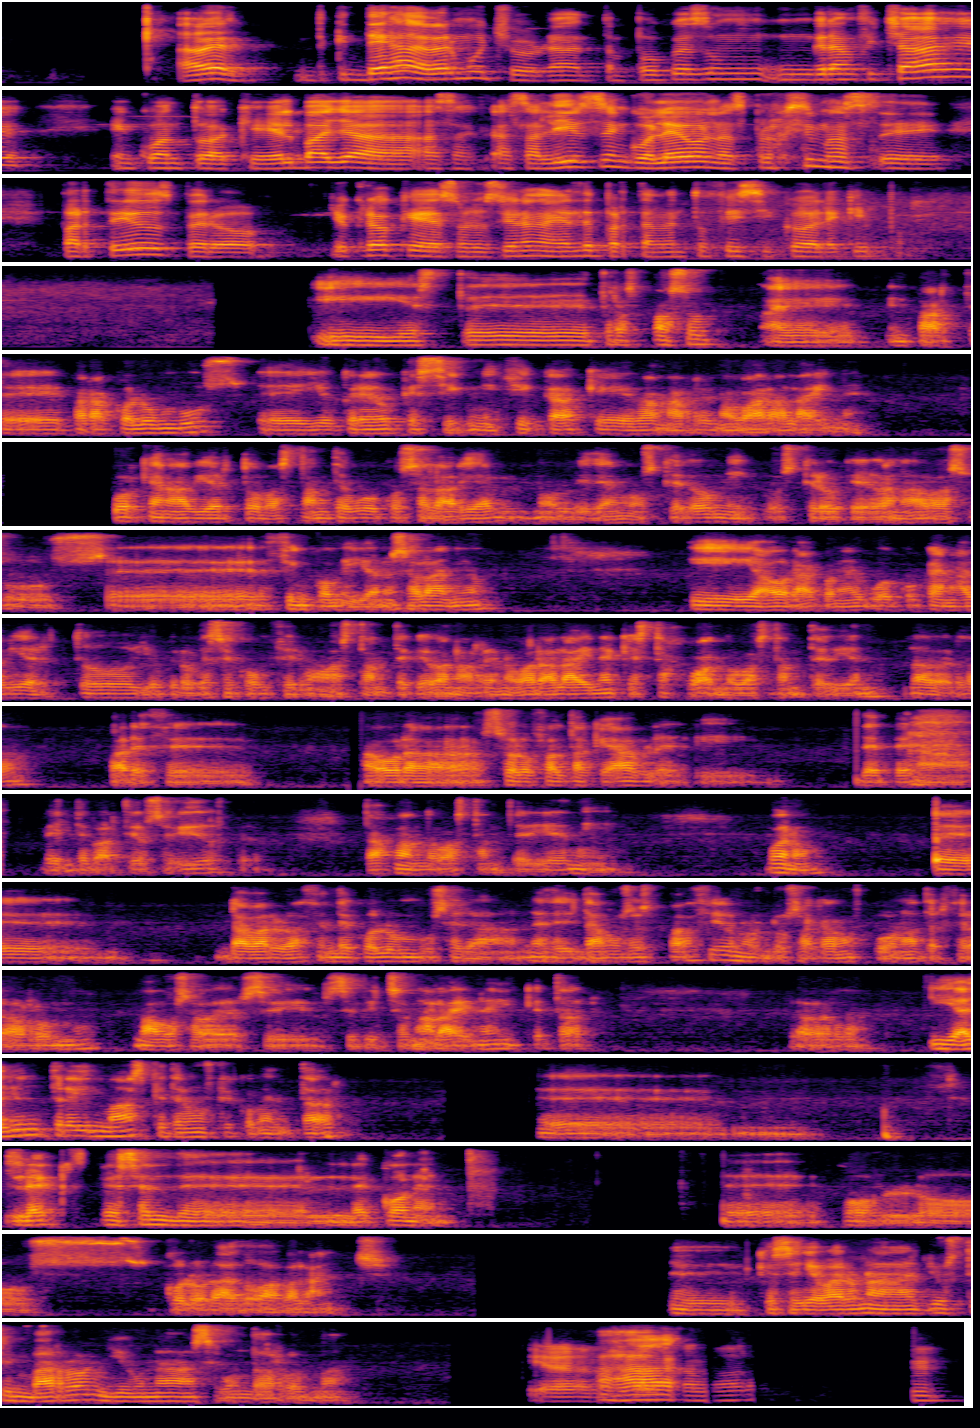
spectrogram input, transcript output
a ver, deja de ver mucho. Tampoco es un, gran fichaje en cuanto a que él vaya a, salirse en goleo en los próximos eh, partidos, pero yo creo que solucionan ahí el departamento físico del equipo. Y este traspaso, eh, en parte para Columbus, eh, yo creo que significa que van a renovar a Laine, porque han abierto bastante hueco salarial. No olvidemos que Domi, pues creo que ganaba sus 5 eh, millones al año. Y ahora con el hueco que han abierto, yo creo que se confirma bastante que van a renovar a Laine, que está jugando bastante bien, la verdad. Parece. Ahora solo falta que hable y de pena 20 partidos seguidos, pero está jugando bastante bien y bueno, eh, la valoración de Columbus era necesitamos espacio, nos lo sacamos por una tercera ronda, vamos a ver si, si fichan a Line y qué tal, la verdad. Y hay un trade más que tenemos que comentar, eh, Lex, que es el de Leconen eh, por los Colorado Avalanche, eh, que se llevaron a Justin Barron y una segunda ronda. Mm.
